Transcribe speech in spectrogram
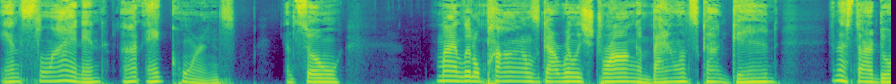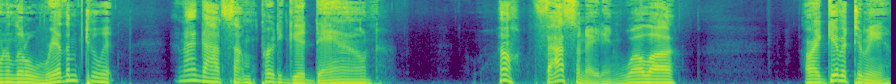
and sliding on acorns. And so my little paws got really strong and balance got good. And I started doing a little rhythm to it. And I got something pretty good down. Huh, fascinating. Well, uh, all right, give it to me.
